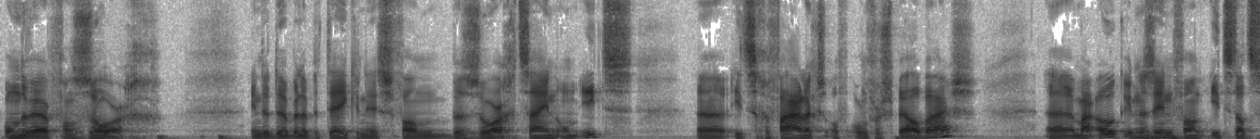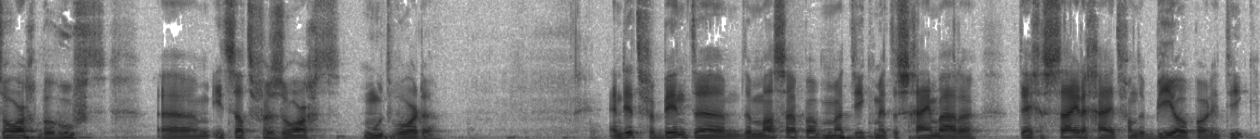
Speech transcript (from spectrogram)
onderwerp van zorg. In de dubbele betekenis van bezorgd zijn om iets, uh, iets gevaarlijks of onvoorspelbaars. Maar ook in de zin van iets dat zorg behoeft. Um, iets dat verzorgd moet worden. En dit verbindt de, de massaproblematiek met de schijnbare tegenstrijdigheid van de biopolitiek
